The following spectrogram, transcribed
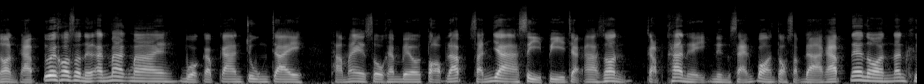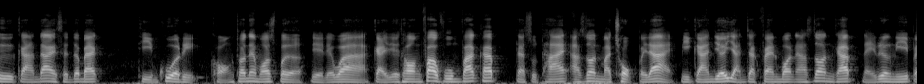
นอลครับ ด้วยข้อเสนออันมากมาย บวกกับการจูงใจ ทำให้โซแคมเบลตอบรับสัญญา 4 ปีจากอาร์ซอลกับค่าเหนื่อยอีก 1 0 0 0 0แปอนด์ต่อสัปดาห์ครับ แน่นอนนั่นคือการได้เซ็นเตอร์แบ็กทีมคู่อริของทอนแนมฮอสเปอร์เรียกได้ว่าไก่เดือทองเฝ้าฟูมฟักครับ แต่สุดท้ายอาร์ซอลมาฉกไปได้ มีการเยอะหยันจากแฟนบอลอาร์ซอลครับ ในเรื่องนี้ไป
